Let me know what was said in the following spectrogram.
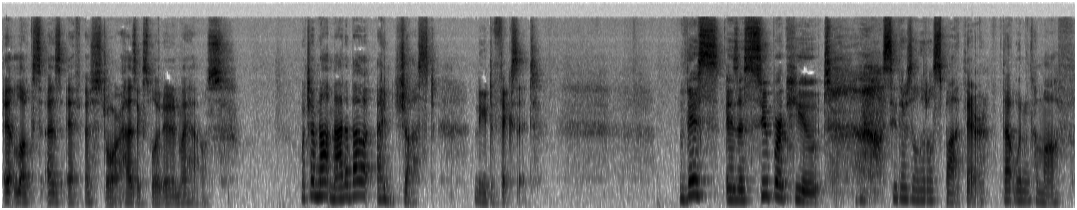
it looks as if a store has exploded in my house. Which I'm not mad about, I just need to fix it. This is a super cute, see there's a little spot there. That wouldn't come off.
